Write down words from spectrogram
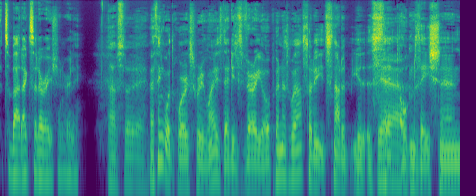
it's about acceleration really. Absolutely. I think what works really well is that it's very open as well. So it's not a, a set Yeah. organization.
